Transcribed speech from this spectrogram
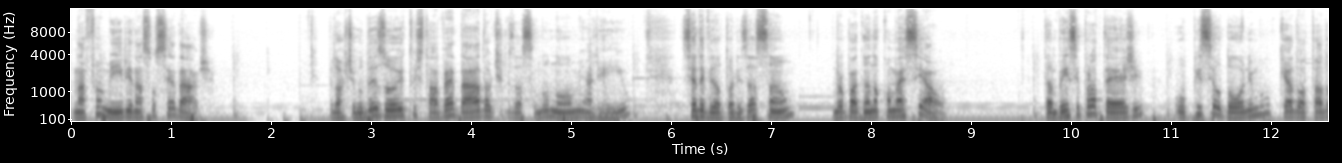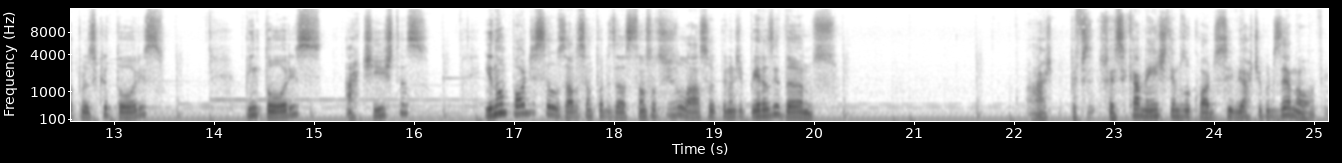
na família e na sociedade. Pelo artigo 18, está vedada a utilização do nome alheio, sem devida autorização, propaganda comercial. Também se protege o pseudônimo que é adotado por escritores, pintores, artistas e não pode ser usado sem autorização seu titular sob pena de perdas e danos. Especificamente, temos o Código Civil, artigo 19.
